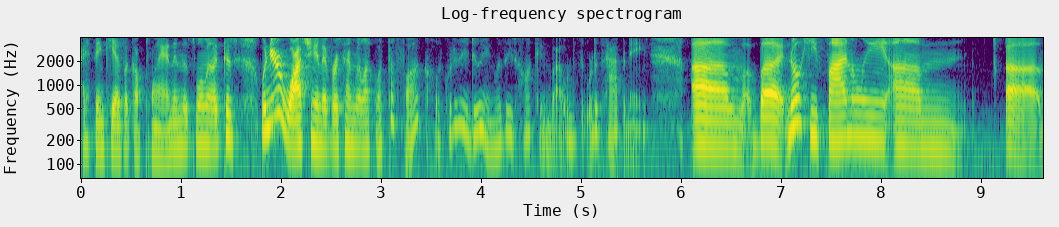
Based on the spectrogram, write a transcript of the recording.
I think he has like a plan in this moment. Like, because when you're watching it the first time, you're like, "What the fuck? Like, what is he doing? What is he talking about? What is what is happening?" Um, but no, he finally um, um,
